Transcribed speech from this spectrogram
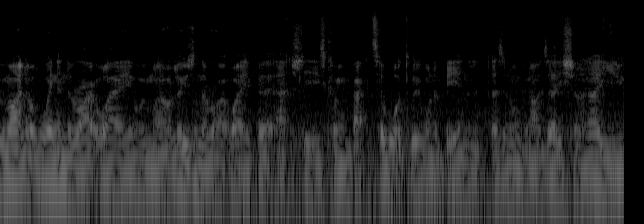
we might not win in the right way and we might not lose in the right way, but actually he's coming back to what do we want to be in as an organisation. I know you,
